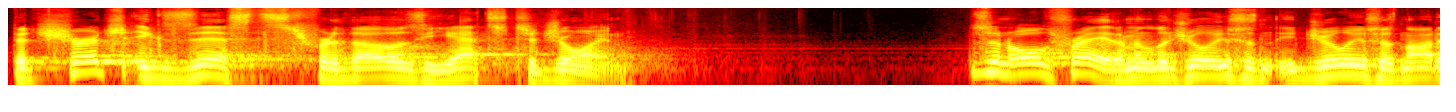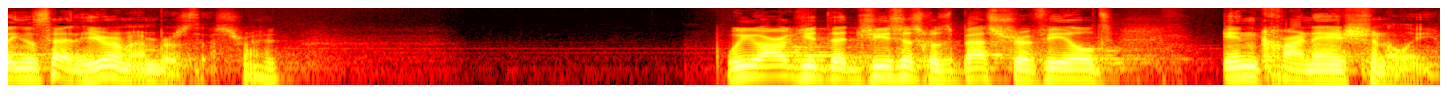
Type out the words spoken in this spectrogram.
the church exists for those yet to join. This is an old phrase. I mean, Julius is, Julius is nodding his head. He remembers this, right? We argued that Jesus was best revealed incarnationally.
